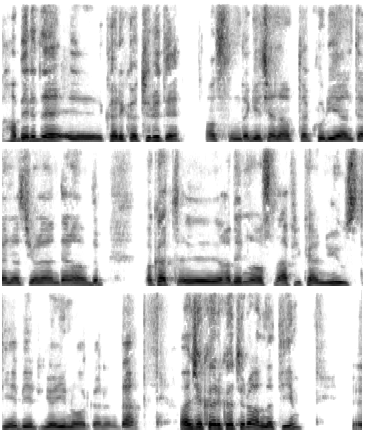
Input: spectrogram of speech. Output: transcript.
haberi de, e, karikatürü de aslında geçen hafta Kurye Internasyonel'den aldım. Fakat e, haberin aslında African News diye bir yayın organında. Önce karikatürü anlatayım. E,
